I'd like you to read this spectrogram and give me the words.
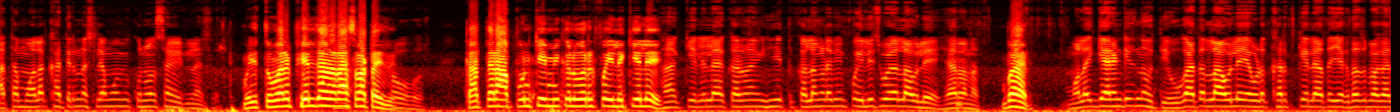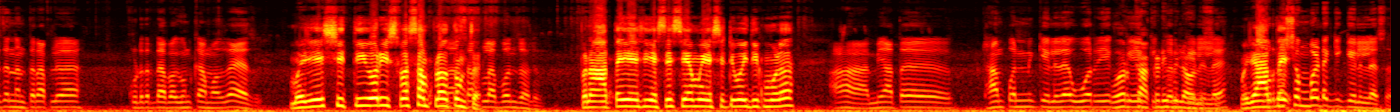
आता मला खात्री नसल्यामुळे मी कुणाला सांगितलं नाही सर म्हणजे तुम्हाला फेल जाणार असं वाटायचं? हो हो. का तर आपण केमिकल वर पहिलं केलंय? हा केलेला आहे कारण ही कलंगडा मी पहिलीच वेळा लावले ह्या रानात. बर. मला गॅरंटीच नव्हती. उगा आता लावले एवढं खर्च केले आता एकदाच बघायचं नंतर आपल्याला कुठं डबा घेऊन कामाला जायचं. म्हणजे शेतीवर विश्वास संपला हो तुमचा? संपला बंद झालं. पण आता S S M S T Vaidik मुळे हा मी आता ठामपणे केलेलं आहे वर एक वर एक काकडी एकर बी लावली, केलेलं आहे. म्हणजे आता- पूर्ण शंभर टक्के केलेलं आहे सर.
